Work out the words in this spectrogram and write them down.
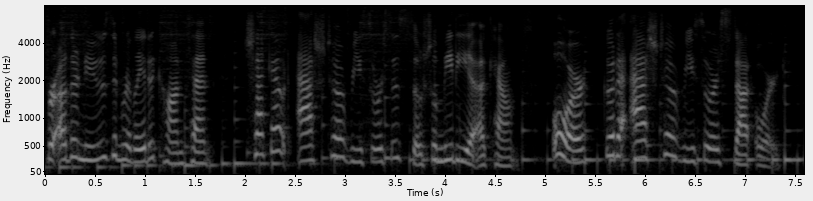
For other news and related content, check out AASHTO Resources social media accounts or go to aashtoresource.org.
